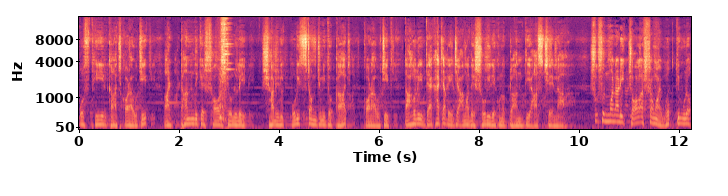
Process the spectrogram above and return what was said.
ও স্থির কাজ করা উচিত আর ডান দিকের স্বর চললে শারীরিক পরিশ্রমজনিত কাজ করা উচিত। তাহলেই দেখা যাবে যে আমাদের শরীরে কোনো ক্লান্তি আসছে না। সুষুম্মা নারী চলার সময় ভক্তিমূলক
